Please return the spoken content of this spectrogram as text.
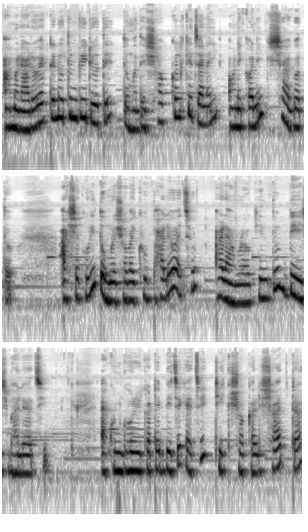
আমার আরও একটা নতুন ভিডিওতে তোমাদের সকলকে জানাই অনেক অনেক স্বাগত। আশা করি তোমরা সবাই খুব ভালো আছো আর আমরাও কিন্তু বেশ ভালো আছি। এখন ঘড়ির কাটায় বেঁচে গেছে ঠিক সকাল সাতটা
